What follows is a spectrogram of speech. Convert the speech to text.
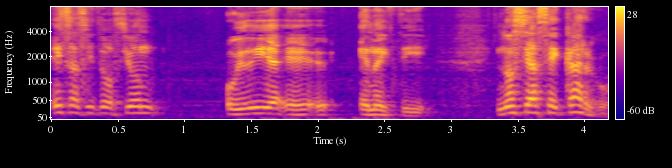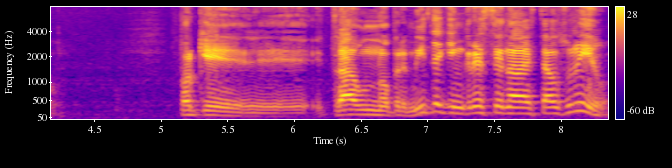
esa situación hoy día eh, en Haití? No se hace cargo, porque eh, Trump no permite que ingresen a Estados Unidos.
